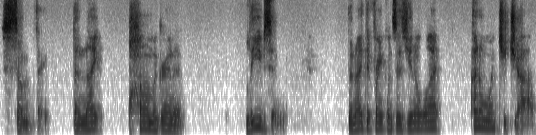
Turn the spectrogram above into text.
something, the night pomegranate leaves him. The night that Franklin says, you know what? I don't want your job.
